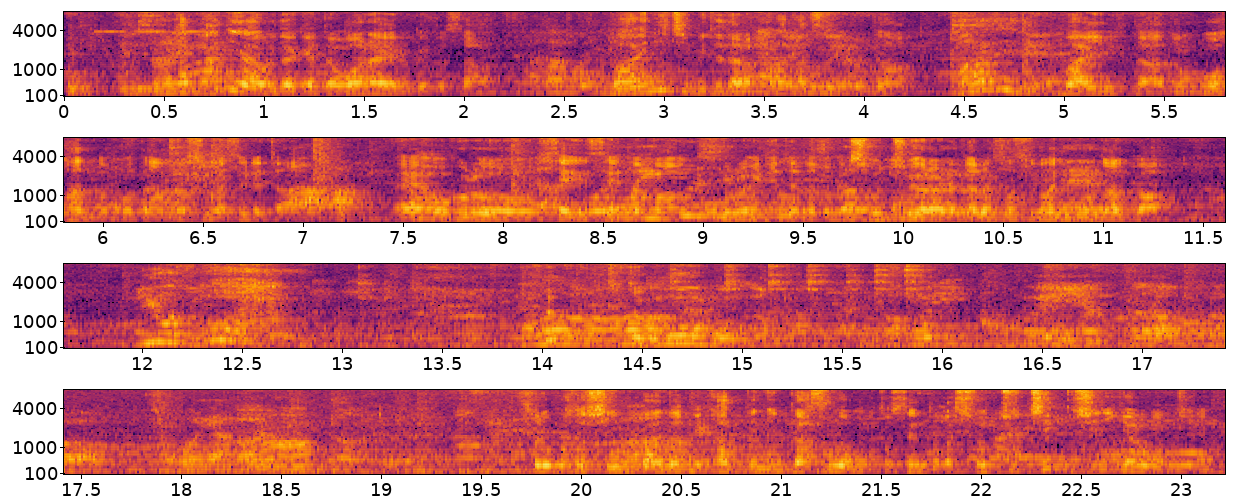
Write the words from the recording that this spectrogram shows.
たまに会うだけやったら笑えるけどさ毎日見てたら腹立つんやろな。マジで？前言ってたあのご飯のボタン押し忘れた、えーお風呂先生のままお風呂入れてたとかしょっちゅうやられたらさすがにもうなんか利用時もって思うもんな。保育園やったらまだそうやな。それこそ心配になって勝手にガスの元栓とかしょっちゅうチェックしに行けるかもしれない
